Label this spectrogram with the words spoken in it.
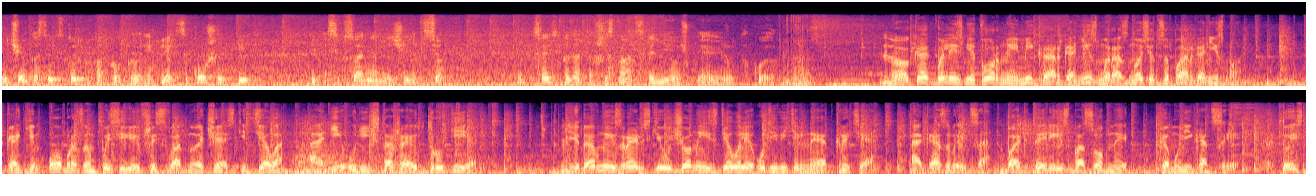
у человека остаются только подкорковые рефлексы. Кушать, пить, какие-то сексуальные влечения. Все. Вот, представляете, когда-то в 16 лет девочку я вижу такую. Но как болезнетворные микроорганизмы разносятся по организму? Каким образом, поселившись в одной части тела, они уничтожают другие? Недавно израильские ученые сделали удивительное открытие. Оказывается, бактерии способны коммуникации. То есть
